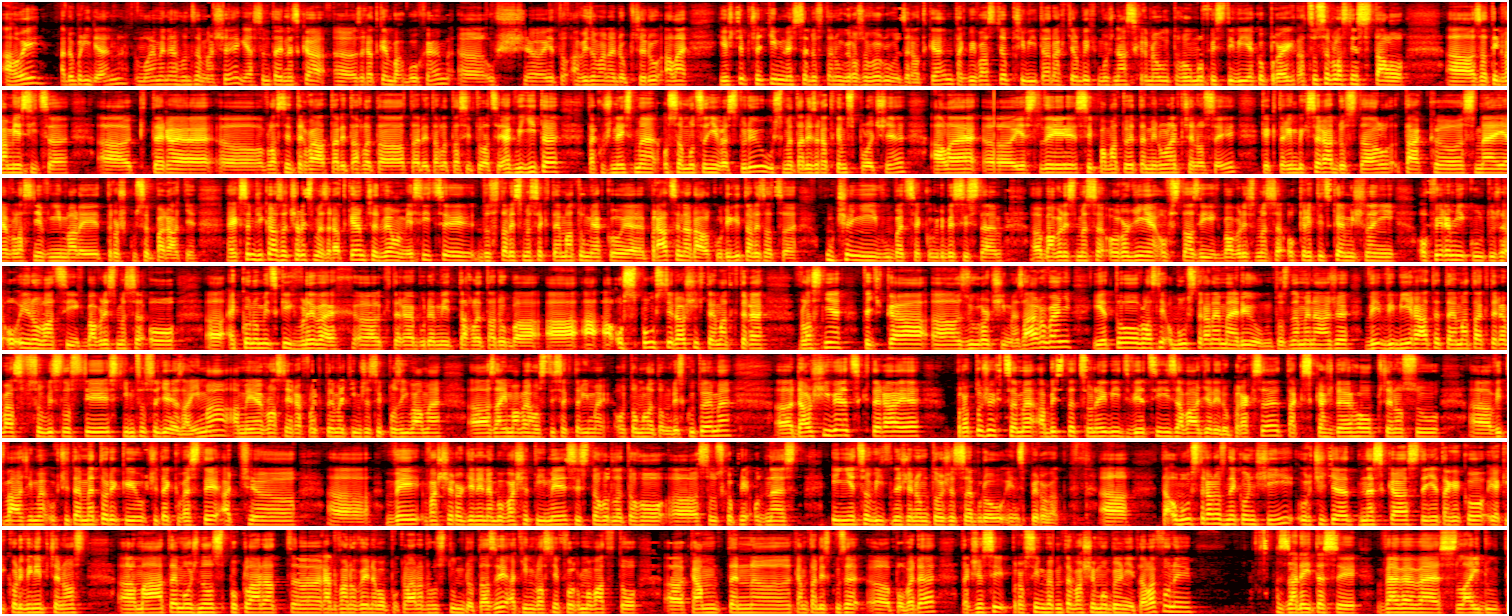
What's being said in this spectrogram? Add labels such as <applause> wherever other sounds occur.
Ahoj a dobrý den, moje jméno je Honza Mašek, já jsem tady dneska uh, s Radkem Bahbuchem, uh, už uh, je to avizované dopředu, ale ještě předtím, než se dostanu k rozhovoru s Radkem, tak bych vás chtěl přivítat a chtěl bych možná schrnout Home Office TV jako projekt a co se vlastně stalo za ty dva měsíce, které vlastně trvá tady tahleta, tady tahleta situace. Jak vidíte, tak už nejsme osamoceni ve studiu, už jsme tady s Radkem společně, ale jestli si pamatujete minulé přenosy, ke kterým bych se rád dostal, tak jsme jsme je vlastně vnímali trošku separátně. A jak jsem říkal, začali jsme s Radkem před dvěma měsíci, dostali jsme se k tématům, jako je práce na dálku, digitalizace, učení vůbec jako kdyby systém. Bavili jsme se o rodině, o vztazích, bavili jsme se o kritické myšlení, o firmní kultuře, o inovacích, bavili jsme se o ekonomických vlivech, které bude mít tahle ta doba a, a, a o spoustě dalších témat, které vlastně teďka uh, zúročíme. Zároveň je to vlastně oboustranné médium. To znamená, že vy vybíráte témata, které vás v souvislosti s tím, co se děje, zajímá a my je vlastně reflektujeme tím, že si pozýváme uh, zajímavé hosty, se kterými o tomhle diskutujeme. Uh, další věc, která je protože chceme, abyste co nejvíc věcí zaváděli do praxe, tak z každého přenosu vytváříme určité metodiky, určité questy, ať vy, vaše rodiny nebo vaše týmy si z tohohle toho jsou schopni odnést i něco víc, než jenom to, že se budou inspirovat. Ta oboustrannost nekončí. Určitě dneska, stejně tak jako jakýkoliv jiný přenos, máte možnost pokládat Radvanovi nebo pokládat hostům dotazy a tím vlastně formovat to, kam, ten, kam ta diskuze povede. Takže si prosím vemte vaše mobilní telefony, zadejte si www.slidu.com,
